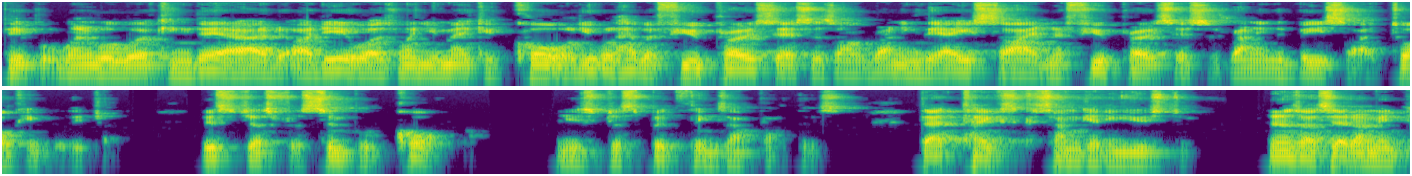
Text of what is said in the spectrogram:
people when we're working there, the idea was when you make a call, you will have a few processes on running the A side and a few processes running the B side, talking with each other. This is just for a simple call. You just split things up like this. That takes some getting used to. And as I said, I mean,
